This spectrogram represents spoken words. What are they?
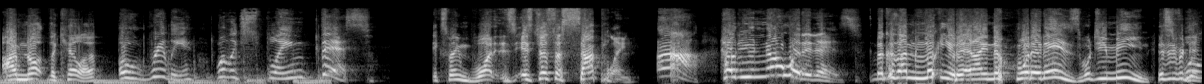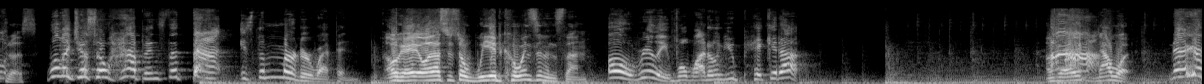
I'm not the killer. Oh, really? Well, explain this! Explain what? It's, it's just a sapling. Ah! How do you know what it is? Because I'm looking at it and I know what it is. What do you mean? This is ridiculous. Well, it just so happens that that is the murder weapon. Okay, well, that's just a weird coincidence then. Oh, really? Well, why don't you pick it up? Okay, Ah! now what? Now your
